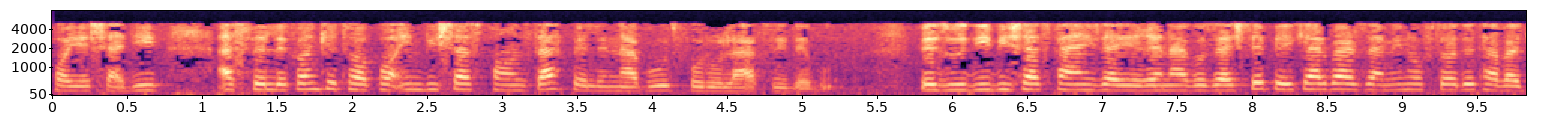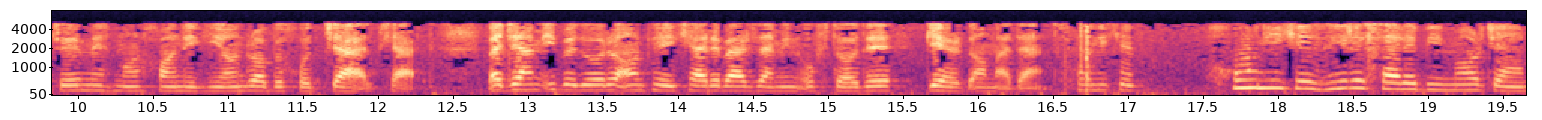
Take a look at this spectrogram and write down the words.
های شدید از پلکان که تا پایین بیش از پانزده پله نبود فرو لغزیده بود. به زودی بیش از پنج دقیقه نگذشته پیکر بر زمین افتاده توجه مهمانخانگیان را به خود جلب کرد و جمعی به دور آن پیکر بر زمین افتاده گرد آمدند. خونی که خونی که زیر سر بیمار جمع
